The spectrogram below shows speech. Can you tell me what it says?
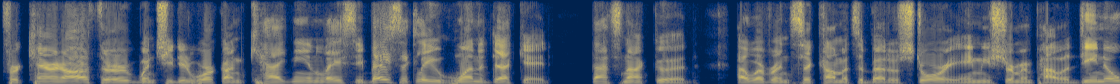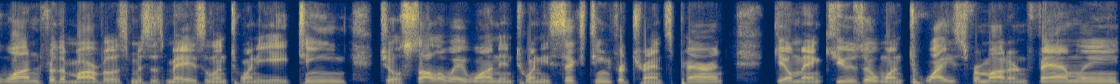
for Karen Arthur when she did work on Cagney and Lacey. Basically, one a decade. That's not good. However, in sitcom, it's a better story. Amy Sherman Palladino won for The Marvelous Mrs. Maisel in 2018. Jill Soloway won in 2016 for Transparent. Gail Mancuso won twice for Modern Family.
